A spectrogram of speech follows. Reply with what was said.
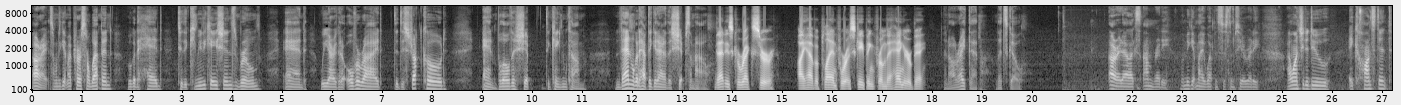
Alright, so I'm going to get my personal weapon. We're going to head to the communications room and we are going to override the destruct code and blow the ship to Kingdom Come. Then we're going to have to get out of the ship somehow. That is correct, sir. I have a plan for escaping from the hangar bay. And alright then, let's go. Alright, Alex, I'm ready. Let me get my weapon systems here ready. I want you to do a constant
